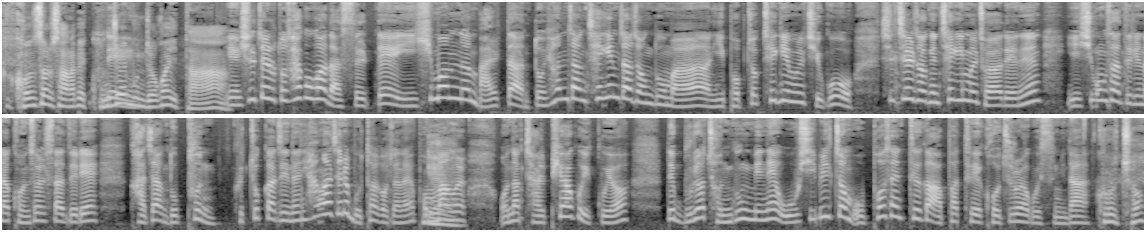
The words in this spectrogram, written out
그 건설 산업의 구조의 네. 문제가 있다. 예, 실제로 또 사고가 났을 때 이 힘없는 말단 또 현장 책임자 정도만 이 법적 책임을 지고 실질적인 책임을 져야 되는 이 시공사들이나 건설 사들의 가장 높은 그쪽까지는 향하지를 못하거잖아요. 법망을 네. 워낙 잘 피하고 있고요. 근데 무려 전 국민의 51.5%가 아파트에 거주를 하고 있습니다. 그렇죠.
